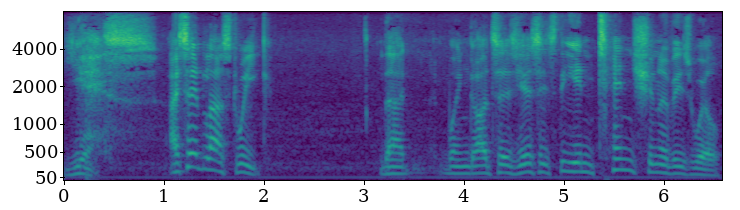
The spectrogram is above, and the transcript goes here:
Yes. I said last week that when God says yes, it's the intention of His will.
